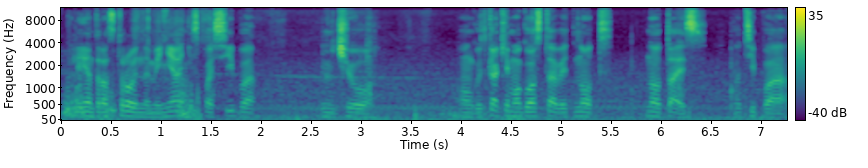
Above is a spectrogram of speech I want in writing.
Клиент расстроен на меня, не спасибо, ничего. Он говорит, как я могу оставить not, not ice? Ну, типа,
